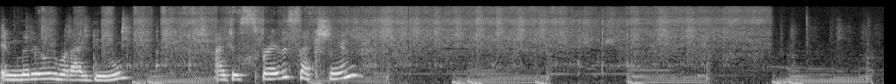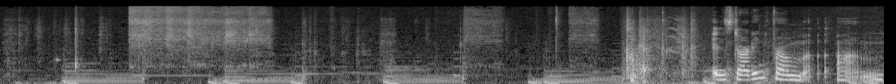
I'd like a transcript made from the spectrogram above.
and literally what I do, I just spray the section and starting from um,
